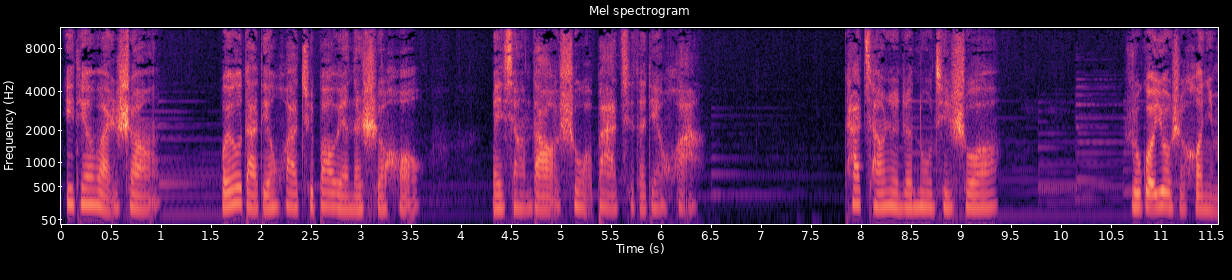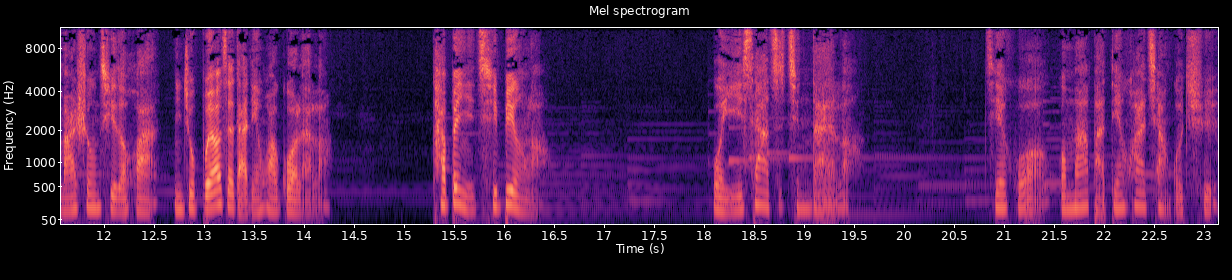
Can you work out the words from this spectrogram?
一天晚上，我又打电话去抱怨的时候，没想到是我爸接的电话。他强忍着怒气说。如果又是和你妈生气的话，你就不要再打电话过来了。她被你气病了。我一下子惊呆了。结果我妈把电话抢过去，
